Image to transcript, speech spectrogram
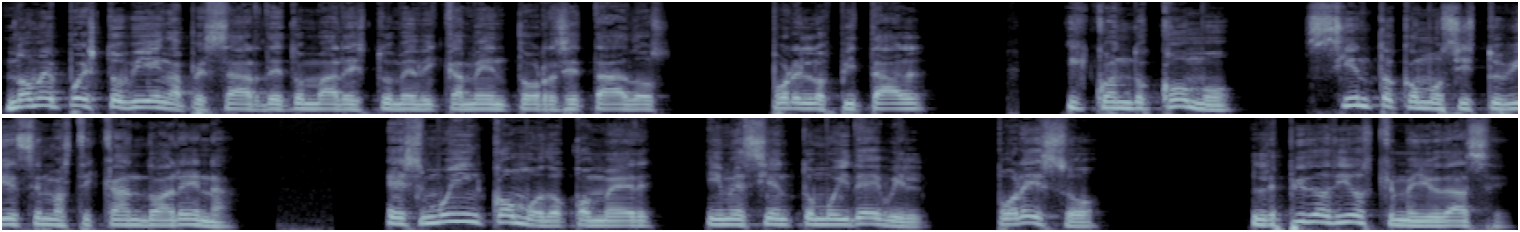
No me he puesto bien a pesar de tomar estos medicamentos recetados por el hospital y cuando como siento como si estuviese masticando arena. Es muy incómodo comer y me siento muy débil. Por eso le pido a Dios que me ayudase,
